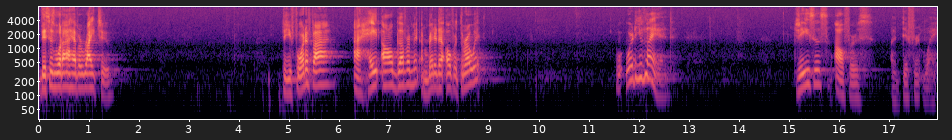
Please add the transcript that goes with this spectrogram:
this is what I have a right to. Do you fortify? I hate all government. I'm ready to overthrow it. Where do you land? Jesus offers a different way.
